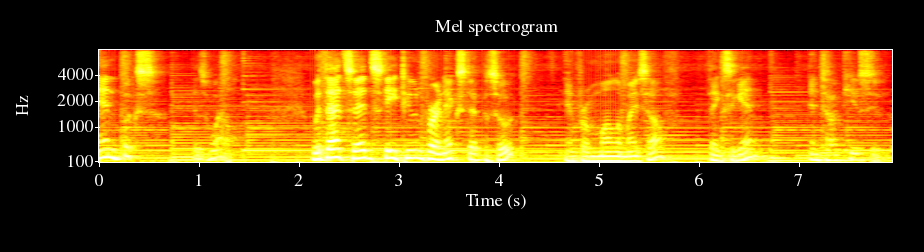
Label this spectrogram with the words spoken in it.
and books as well. With that said, stay tuned for our next episode. And from Amal and myself, thanks again, and talk to you soon.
